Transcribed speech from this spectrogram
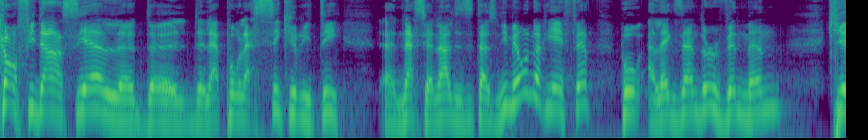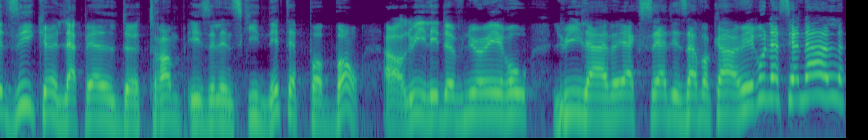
confidentielles de, la, pour la sécurité euh, nationale des États-Unis, mais on n'a rien fait pour Alexander Vindman, qui a dit que l'appel de Trump et Zelensky n'était pas bon. Alors lui, il est devenu un héros. Lui, il avait accès à des avocats, un héros national,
